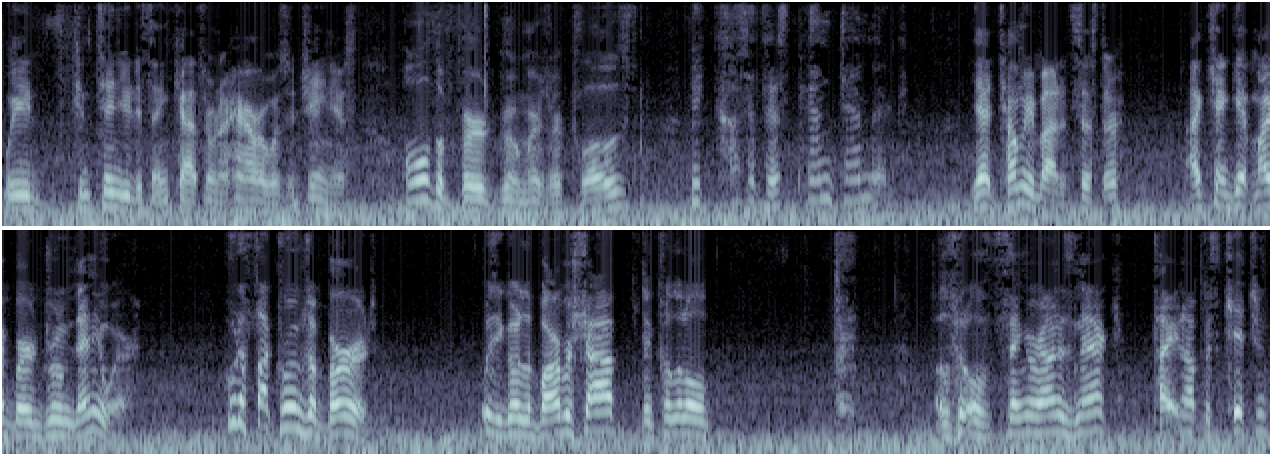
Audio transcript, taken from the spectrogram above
we'd continue to think Catherine O'Hara was a genius. All the bird groomers are closed because of this pandemic. Yeah, tell me about it, sister. I can't get my bird groomed anywhere. Who the fuck grooms a bird? Was he go to the barber shop? They put a little a little thing around his neck, tighten up his kitchen.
